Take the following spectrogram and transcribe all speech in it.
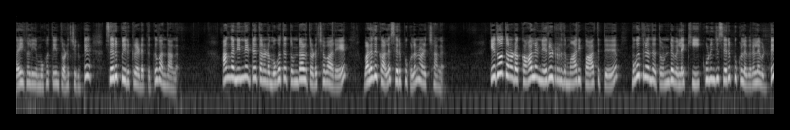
கைகளையும் முகத்தையும் தொடச்சிக்கிட்டு செருப்பு இருக்கிற இடத்துக்கு வந்தாங்க. அங்கே நின்றுட்டு தன்னோட முகத்தை துண்டால் தொடச்சவாறே வலது காலை செருப்புக்குள்ளே நுழைச்சாங்க. ஏதோ தன்னோட காலை நெருடுறது மாதிரி பார்த்துட்டு முகத்தில் இருந்த தொண்டை விலக்கி குனிஞ்சு செருப்புக்குள்ளே விரலை விட்டு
